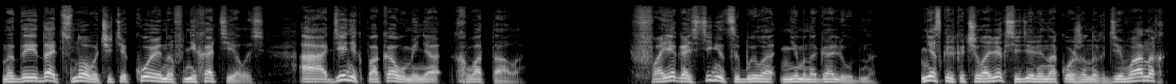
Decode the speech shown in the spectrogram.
Надоедать снова чете коинов не хотелось, а денег пока у меня хватало. В фойе гостиницы было немноголюдно. Несколько человек сидели на кожаных диванах,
